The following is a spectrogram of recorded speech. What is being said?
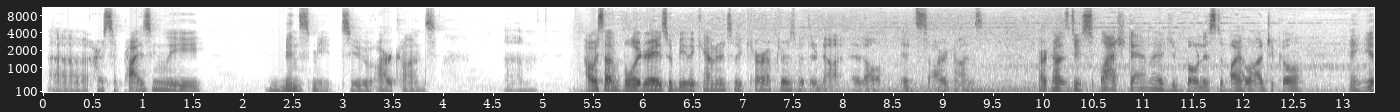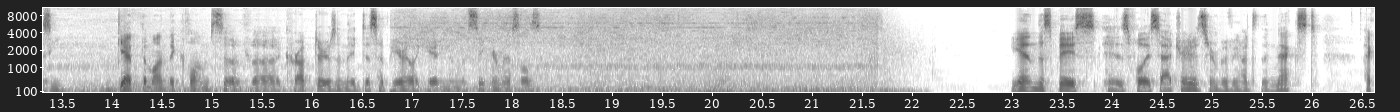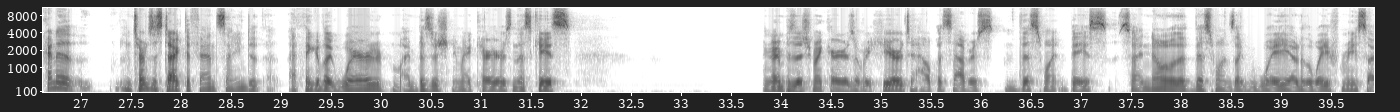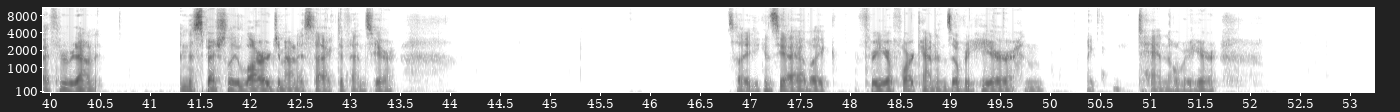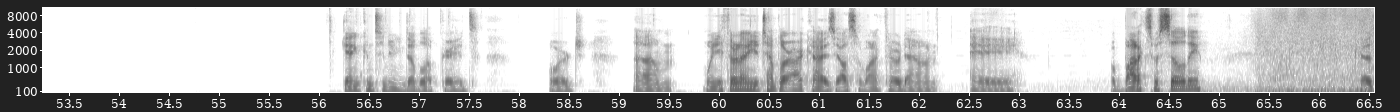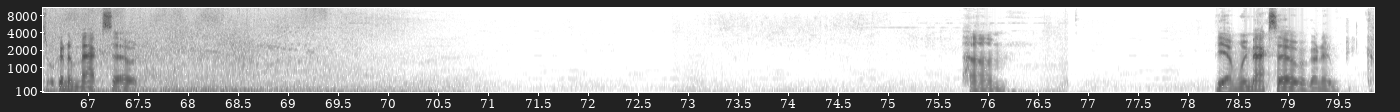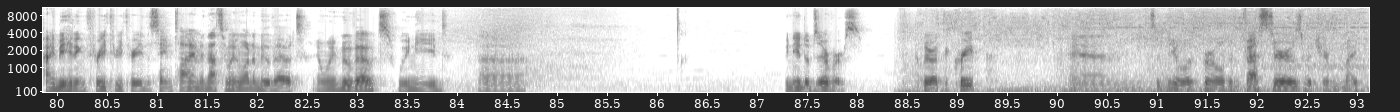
uh, are surprisingly mincemeat to archons. Um, I always thought void rays would be the counter to corruptors, but they're not at all. It's archons. Archons do splash damage, bonus to biological, and you just get them on the clumps of uh, corruptors and they disappear like hitting them with seeker missiles. Again, this base is fully saturated, so we're moving on to the next. I kind of, in terms of static defense, I need to, I think of like where I'm positioning my carriers. In this case, I'm going to position my carriers over here to help establish this one base. So I know that this one's like way out of the way for me, so I threw down an especially large amount of static defense here. So you can see I have like three or four cannons over here and like 10 over here. Again, continuing double upgrades. Forge. Um, when you throw down your Templar Archives, you also want to throw down a robotics facility. Because we're going to max out Um, yeah, when we max out, we're going to kind of be hitting 333 at the same time, and that's when we want to move out. And when we move out, we need uh, we need observers. Clear out the creep, and to deal with burrowed infestors, which are, might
